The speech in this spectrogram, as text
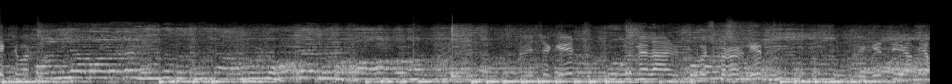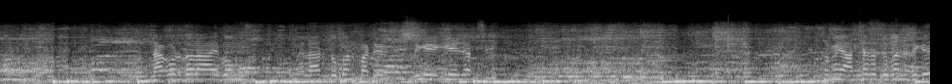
দেখতে হোকে রয়েছে গেট ফুল মেলার প্রবেশ করার গেট ওই গেট দিয়ে আমি এখন নাগরদলা এবং মেলার দোকানপাটের দিকে এগিয়ে যাচ্ছি। প্রথমে আচারের দোকানের দিকে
